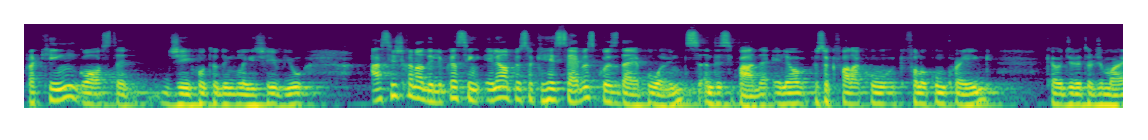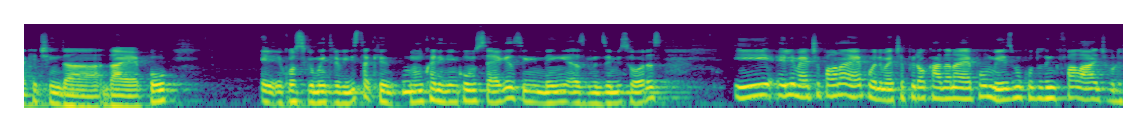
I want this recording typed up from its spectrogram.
Para quem gosta de conteúdo inglês de review, assiste o canal dele, porque assim, ele é uma pessoa que recebe as coisas da Apple antes, antecipada. Ele é uma pessoa que, fala com, que falou com o Craig, que é o diretor de marketing da, da Apple. Ele conseguiu uma entrevista que nunca ninguém consegue, assim, nem as grandes emissoras. E ele mete o pau na Apple, ele mete a pirocada na Apple mesmo quando tem que falar. Tipo, ele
